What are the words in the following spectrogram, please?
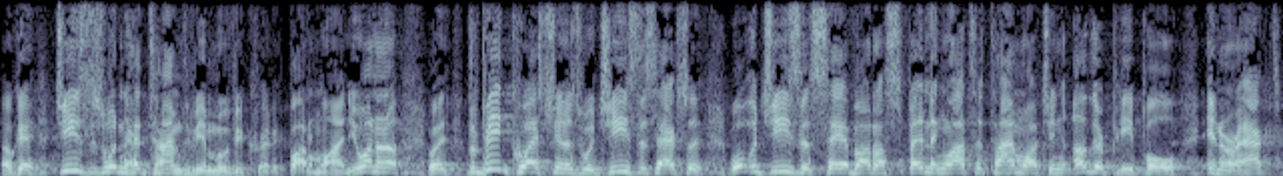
Okay, Jesus wouldn't have time to be a movie critic. Bottom line, you want to know? The big question is: Would Jesus actually? What would Jesus say about us spending lots of time watching other people interact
